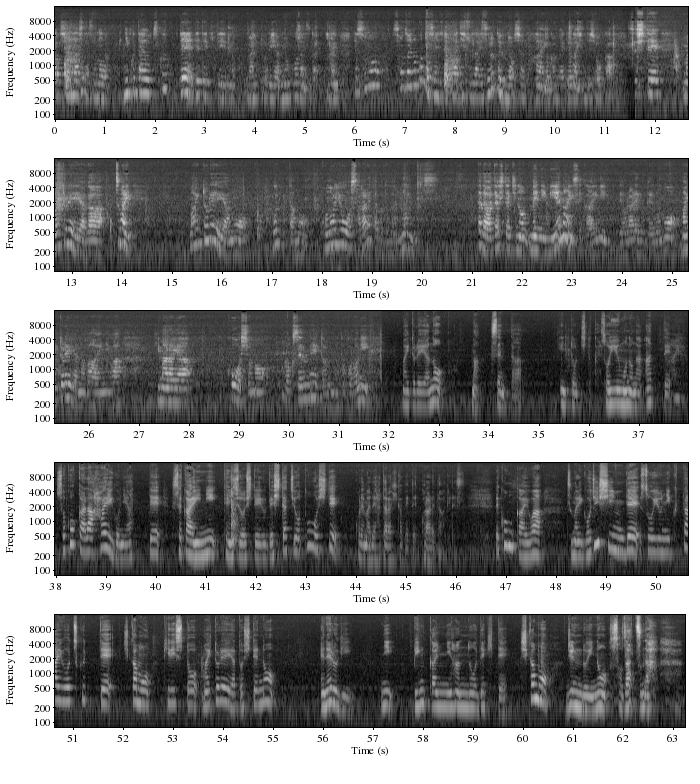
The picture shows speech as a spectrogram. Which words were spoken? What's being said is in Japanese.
がおっしゃいましたその肉体を作って出てきているマイトレイやミルク菩薩がいる、はい、でその存在のことを先生が実在するというふうにおっしゃっていると考えてよろしいんでしょうか、はい。はい、そしてマイトレイヤがつまりマイトレイヤもブッダもこの世を去られたことがないんです。ただ私たちの目に見えない世界に行っておられるけれどもマイトレイヤの場合にはヒマラヤ高所の 6,000m のところにマイトレイヤの、まあ、センターイントンチとかそういうものがあって、はい、そこから背後にあって世界に転生している弟子たちを通してこれまで働きかけてこられたわけです。で今回はつまりご自身でそういう肉体を作ってしかもキリストマイトレイヤとしてのエネルギーに敏感に反応できてしかも人類の粗雑な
